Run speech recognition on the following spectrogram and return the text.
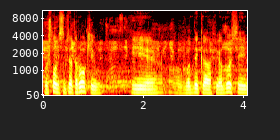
Пройшло 80 років, і владика Феодосій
